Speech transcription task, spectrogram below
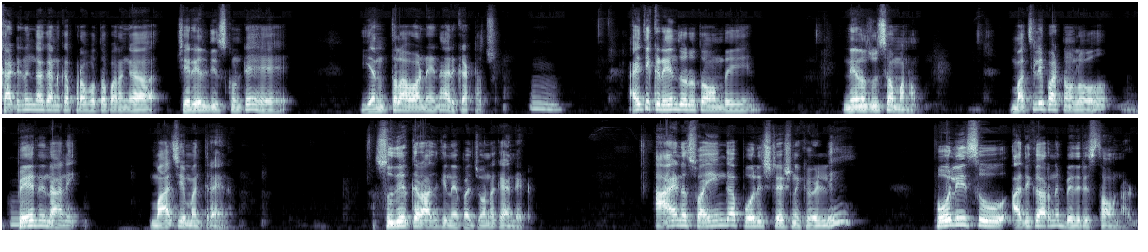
కఠినంగా కనుక ప్రభుత్వ పరంగా చర్యలు తీసుకుంటే ఎంతలా వాడినైనా అరికట్టచ్చు. అయితే ఇక్కడ ఏం జరుగుతూ ఉంది? నేను చూసాం మనం. మచిలీపట్నంలో పేరుని నాని మాజీ మంత్రి ఆయన. సుదీర్ఘ రాజకీయ నేపథ్యం ఉన్న క్యాండిడేట్ ఆయన స్వయంగా పోలీస్ స్టేషన్కి వెళ్ళి పోలీసు అధికారుని బెదిరిస్తూ ఉన్నాడు.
